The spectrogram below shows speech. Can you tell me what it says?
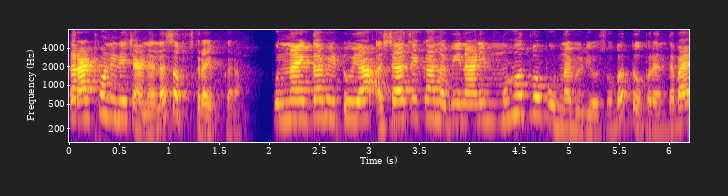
तर आठवणीने चॅनलला सबस्क्राईब करा. पुन्हा एकदा भेटूया अशाच एका नवीन आणि महत्त्वपूर्ण व्हिडिओसोबत तोपर्यंत बाय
